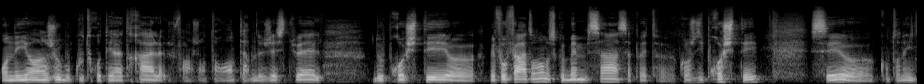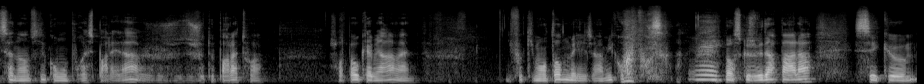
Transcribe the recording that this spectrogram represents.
en ayant un jeu beaucoup trop théâtral, enfin j'entends en termes de gestuel, de projeter. Euh, mais il faut faire attention parce que même ça, ça peut être. Euh, quand je dis projeter, c'est euh, quand on a une scène intime, comme on pourrait se parler là, je, te parle à toi. Je ne parle pas au caméraman. Il faut qu'il m'entende, mais j'ai un micro pour ça. Non, ce que je veux dire par là, c'est que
